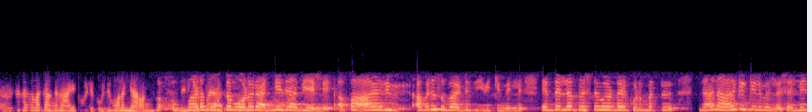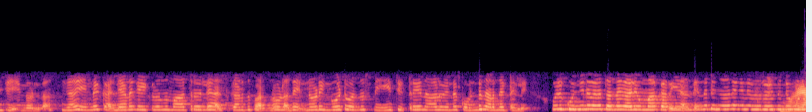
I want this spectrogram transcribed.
സാഹചര്യങ്ങളൊക്കെ അങ്ങനെ ആയി കുഞ്ഞുമോളങ്ങി ഇറങ്ങും. ഉമ്മയുടെ മൂത്ത മോൾ ഒരു അന്യജാതിയല്ലേ? അപ്പൊ ആര് അവർ സുഖമായിട്ട് ജീവിക്കുന്നില്ലേ? എന്തെല്ലാം പ്രശ്നങ്ങളുണ്ടായി കുടുംബത്ത്? ഞാൻ ആർക്കെങ്കിലും വല്ല ശല്യം ചെയ്യുന്നുണ്ടോ? ഞാൻ എന്നെ കല്യാണം കഴിക്കണമെന്ന് മാത്രമല്ലേ ഹസ്കാർത്ത് പറഞ്ഞോളൂ. അത് എന്നോട് ഇങ്ങോട്ട് വന്ന് സ്നേഹിച്ച് ഇത്രയും നാളും എന്നെ കൊണ്ട് നടന്നിട്ടല്ലേ? ഒരു കുഞ്ഞിനെ വരെ തന്ന കാര്യം ഉമ്മാക്കറിയാം. എന്നിട്ട് ഞാൻ എങ്ങനെ വേറൊരുത്തിന്റെ കൂടെ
